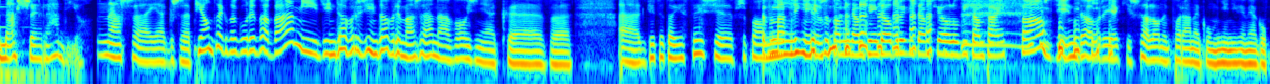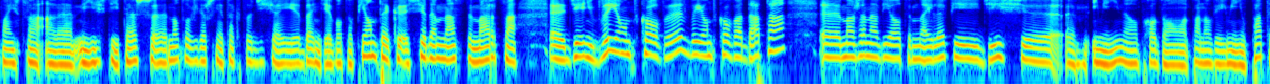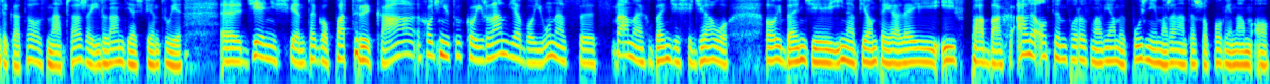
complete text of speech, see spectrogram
Nasze radio. Nasze jakże. Piątek do góry babami. Dzień dobry, dzień dobry. Marzena Woźniak e, w... E, gdzie ty to jesteś? E, Przypomnij. W Matrixie przypominam. Dzień dobry, witam cię Olu, witam państwa. Dzień dobry, jaki szalony poranek u mnie. Nie wiem jak u państwa, ale jeśli też, no to widocznie tak to dzisiaj będzie, bo to piątek, 17 marca. Dzień wyjątkowy, wyjątkowa data. Marzena wie o tym najlepiej. Dziś e, imieniny obchodzą panowie imieniu Patryka. To oznacza, że Irlandia świętuje e, Dzień Świętego Patryka, choć nie tylko Irlandia, bo i u nas w Stanach będzie się działo, oj, będzie i na Piątej Alei, i w pubach, ale o tym porozmawiamy później. Marzena też opowie nam o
